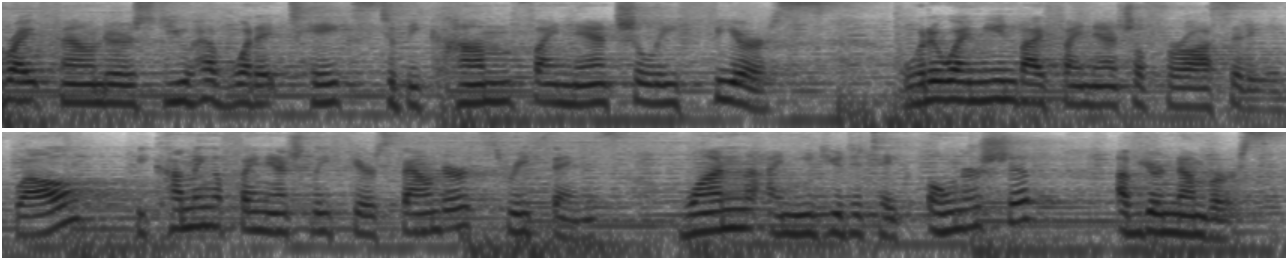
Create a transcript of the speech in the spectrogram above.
right, founders, do you have what it takes to become financially fierce? What do I mean by financial ferocity? Well, becoming a financially fierce founder, three things. One, I need you to take ownership of your numbers.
